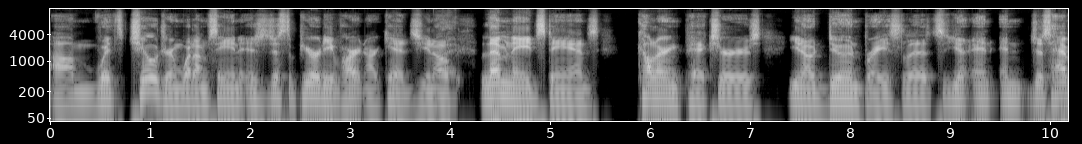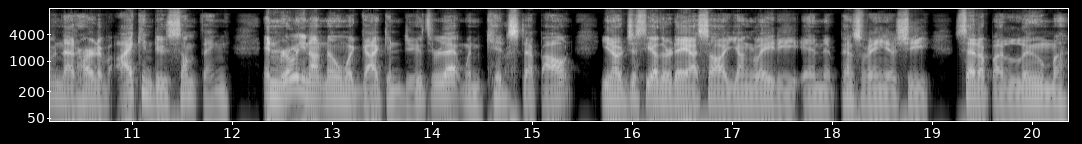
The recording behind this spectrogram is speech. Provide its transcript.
Um, with children, what I'm seeing is just the purity of heart in our kids. You know, right. lemonade stands, coloring pictures, you know, doing bracelets, you know, and and just having that heart of I can do something, and really not knowing what God can do through that. When kids right. step out, you know, just the other day I saw a young lady in Pennsylvania. She set up a loom,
